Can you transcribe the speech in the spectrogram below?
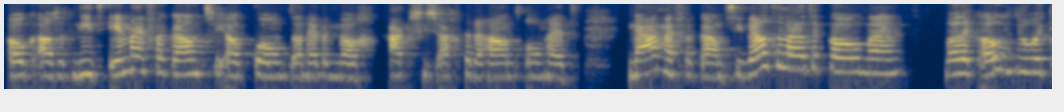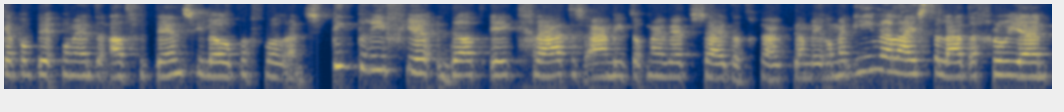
ook als het niet in mijn vakantie al komt, dan heb ik nog acties achter de hand om het na mijn vakantie wel te laten komen. Wat ik ook doe, ik heb op dit moment een advertentie lopen voor een speakbriefje dat ik gratis aanbied op mijn website. Dat gebruik ik dan weer om mijn e-maillijst te laten groeien.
